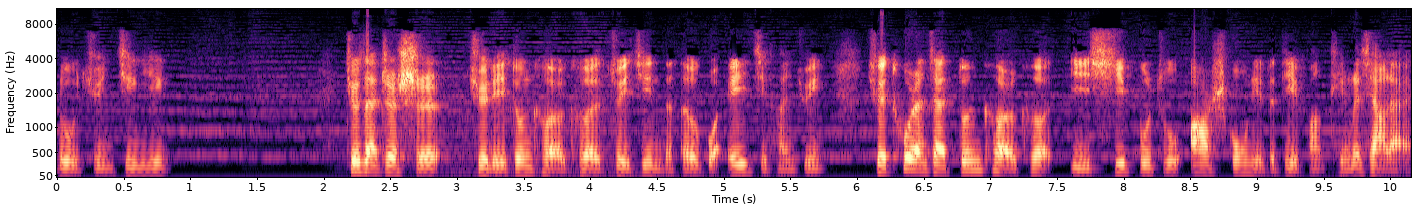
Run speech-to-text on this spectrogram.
陆军精英。就在这时，距离敦刻尔克最近的德国 A 集团军却突然在敦刻尔克以西不足二十公里的地方停了下来。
